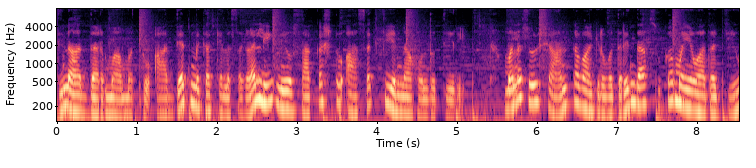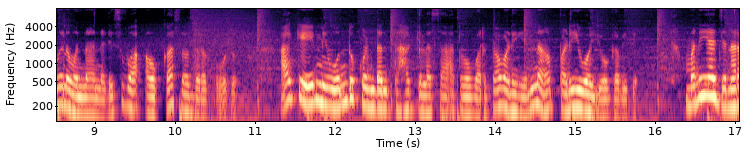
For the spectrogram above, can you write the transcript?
ದಿನ ಧರ್ಮ ಮತ್ತು ಆಧ್ಯಾತ್ಮಿಕ ಕೆಲಸಗಳಲ್ಲಿ ನೀವು ಸಾಕಷ್ಟು ಆಸಕ್ತಿಯನ್ನು ಹೊಂದುತ್ತೀರಿ. ಮನಸ್ಸು ಶಾಂತವಾಗಿರುವುದರಿಂದ ಸುಖಮಯವಾದ ಜೀವನವನ್ನು ನಡೆಸುವ ಅವಕಾಶ ದೊರಕುವುದು. ಹಾಗೆ ನೀವು ಹೊಂದಿಕೊಂಡಂತಹ ಕೆಲಸ ಅಥವಾ ವರ್ಗಾವಣೆಯನ್ನು ಪಡೆಯುವ ಯೋಗವಿದೆ. ಮನೆಯ ಜನರ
